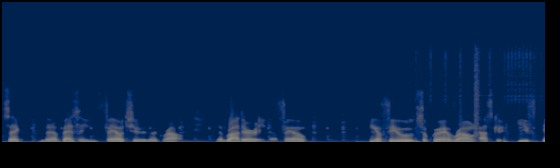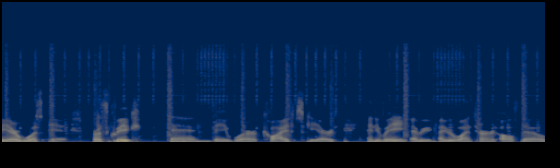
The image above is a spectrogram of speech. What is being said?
sec the basin fell to the ground. The brother in a fell in a few square around asked if there was an earthquake, and they were quite scared. Anyway, every everyone turned off the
